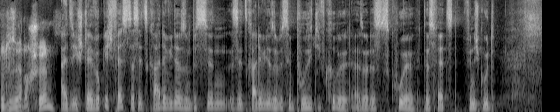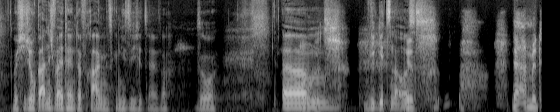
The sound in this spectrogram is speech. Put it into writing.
Das wäre doch schön. Also ich stelle wirklich fest, dass jetzt gerade wieder so ein bisschen, dass jetzt gerade wieder so ein bisschen positiv kribbelt. Also das ist cool, das fetzt, finde ich gut. Möchte ich auch gar nicht weiter hinterfragen, das genieße ich jetzt einfach. So. Ähm, Oh, jetzt- wie geht's denn aus? Jetzt, na, mit,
